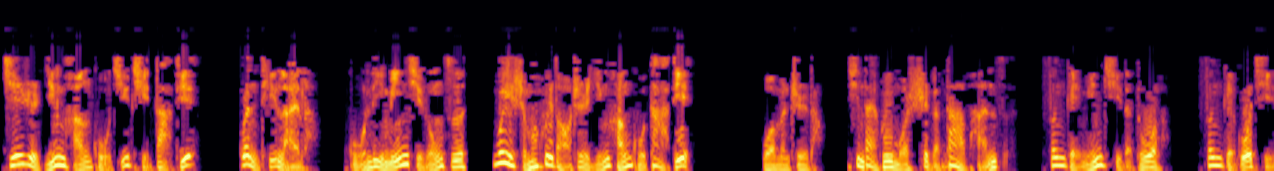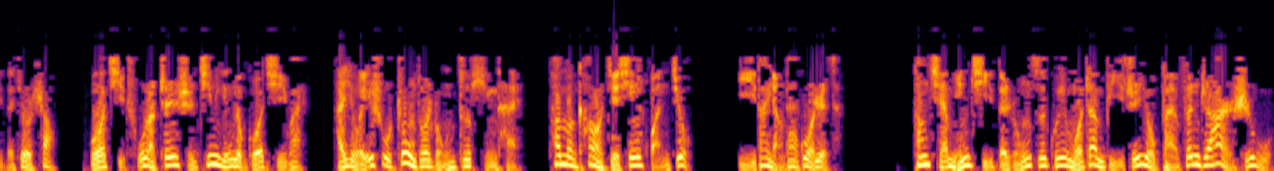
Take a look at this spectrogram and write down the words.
今日银行股集体大跌。问题来了，鼓励民企融资为什么会导致银行股大跌？我们知道，信贷规模是个大盘子，分给民企的多了，分给国企的就少。国企除了真实经营的国企外，还有为数众多融资平台，他们靠借新还旧，以贷养贷过日子。当前民企的融资规模占比只有百分之二十五，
